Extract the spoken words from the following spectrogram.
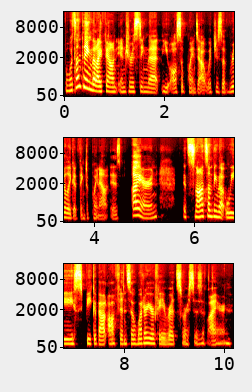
but what's something that I found interesting that you also point out, which is a really good thing to point out, is iron. It's not something that we speak about often. So, what are your favorite sources of iron?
